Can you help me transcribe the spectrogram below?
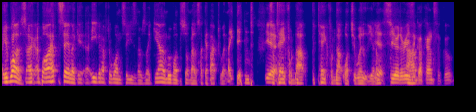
it was, I, but I have to say, like uh, even after one season, I was like, yeah, I'll move on to something else. I'll get back to it, and I didn't. yeah. So take from that, take from that what you will. You know, yeah, so you're the reason Um, it got cancelled. Go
